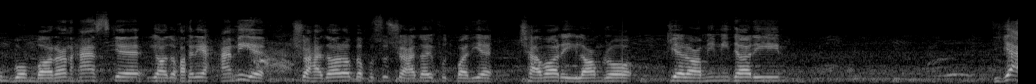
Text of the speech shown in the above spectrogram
اون بمباران هست که یاد و خاطره همه شهدا رو به خصوص شهدای فوتبالی چوار ایلام رو گرامی می‌داریم. دیگه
